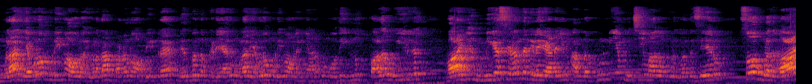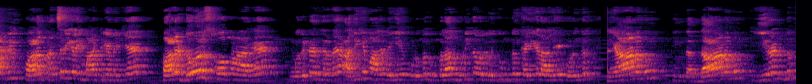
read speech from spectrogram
உங்களால் எவ்வளோ முடியுமோ அவ்வளோ இவ்வளோ தான் பண்ணணும் அப்படின்ற நிர்பந்தம் கிடையாது. உங்களால் எவ்வளோ முடியுமோ அவ்வளோ நீங்கள் அனுப்பும்போது இன்னும் பல உயிர்கள் வாழ்வில் மிக சிறந்த நிலையை அடையும். அந்த புண்ணியம் நிச்சயமாக உங்களுக்கு வந்து சேரும். ஸோ உங்களது வாழ்வில் பல பிரச்சனைகளை மாற்றி அமைக்க பல டோர்ஸ் ஓப்பனாக உங்ககிட்ட இருக்கிறத அதிகமாக வெளியே கொடுங்கள். உங்களால் முடிந்தவர்களுக்கு உங்கள் கைகளாலேயே கொடுங்கள். ஞானமும் இந்த தானமும் இரண்டும்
